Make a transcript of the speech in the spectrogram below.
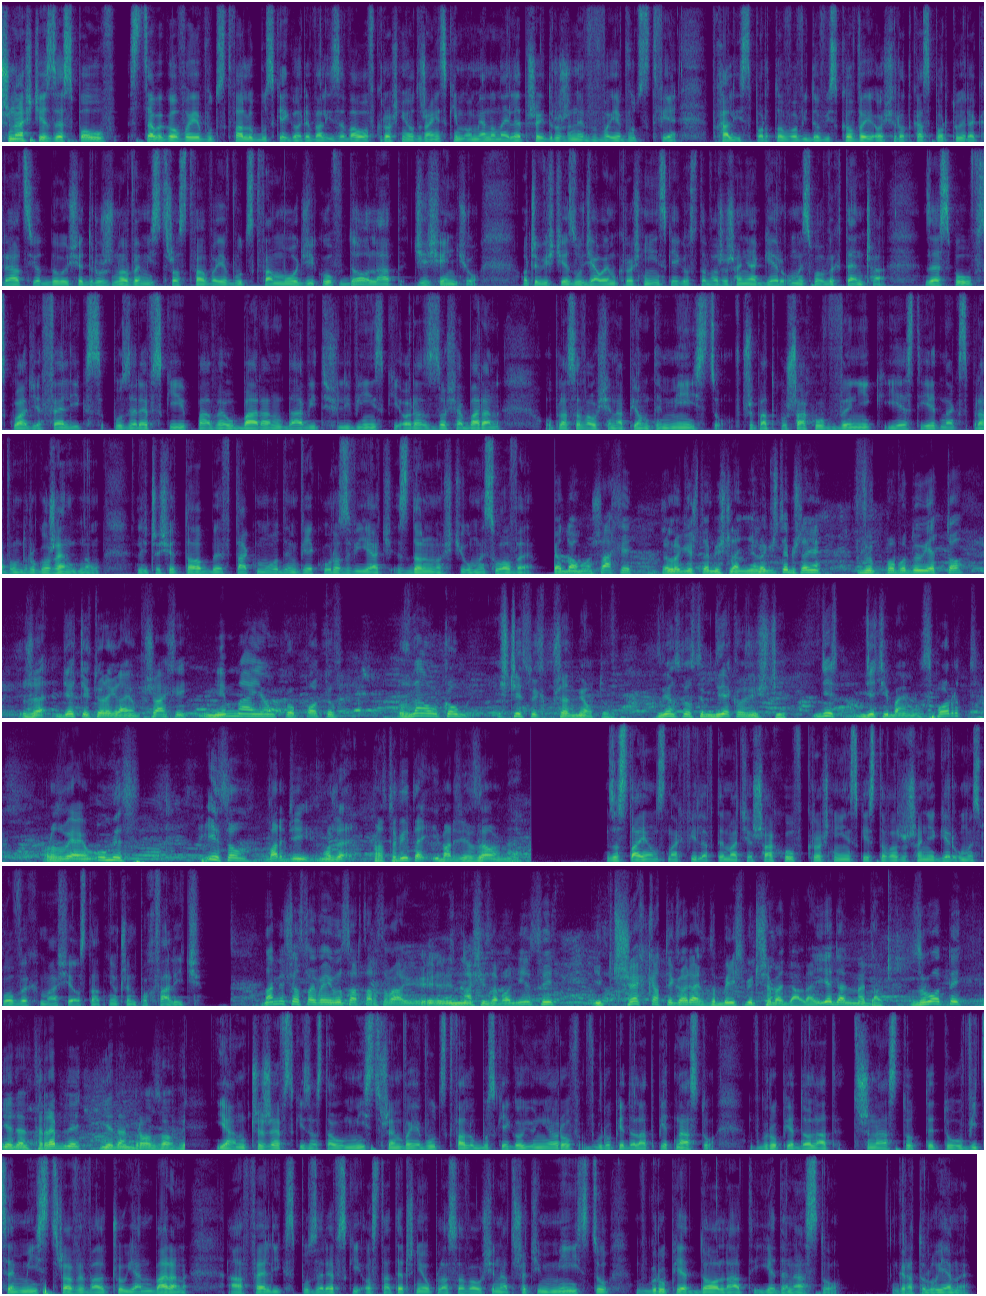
13 zespołów z całego województwa lubuskiego rywalizowało w Krośnie Odrzańskim o miano najlepszej drużyny w województwie. W hali sportowo-widowiskowej Ośrodka Sportu i Rekreacji odbyły się drużynowe Mistrzostwa Województwa Młodzików do lat 10. Oczywiście z udziałem Krośnieńskiego Stowarzyszenia Gier Umysłowych Tęcza. Zespół w składzie Felix Puzerewski, Paweł Baran, Dawid Śliwiński oraz Zosia Baran uplasował się na piątym miejscu. W przypadku szachów wynik jest jednak sprawą drugorzędną. Liczy się to, by w tak młodym wieku rozwijać zdolności umysłowe. Wiadomo, szachy to logiczne myślenie. Logiczne myślenie powoduje to, że dzieci, które grają w szachy, nie mają kłopotów z nauką ścisłych przedmiotów. W związku z tym dwie korzyści. Dzie- Dzieci mają sport, rozwijają umysł i są bardziej może pracowite i bardziej zdolne. Zostając na chwilę w temacie szachów, Krośnieńskie Stowarzyszenie Gier Umysłowych ma się ostatnio czym pochwalić. Na Mistrzostwach Województwa startowali y, nasi zawodnicy i w trzech kategoriach zdobyliśmy trzy medale. Jeden medal złoty, jeden srebrny, jeden brązowy. Jan Czyżewski został mistrzem województwa lubuskiego juniorów w grupie do lat 15. W grupie do lat 13 tytuł wicemistrza wywalczył Jan Baran, a Felix Puzerewski ostatecznie uplasował się na trzecim miejscu w grupie do lat 11. Gratulujemy.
